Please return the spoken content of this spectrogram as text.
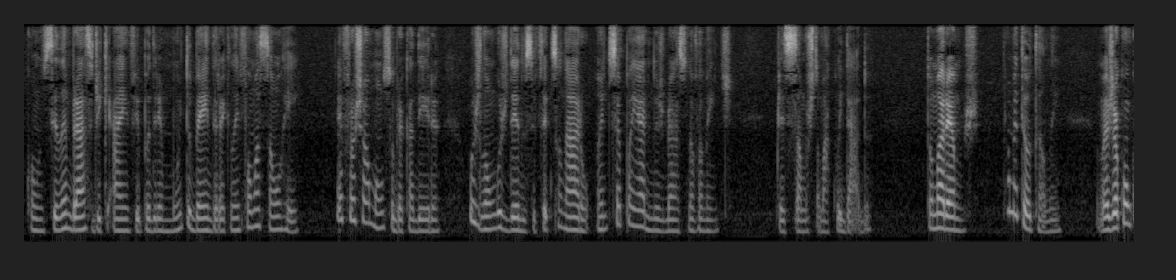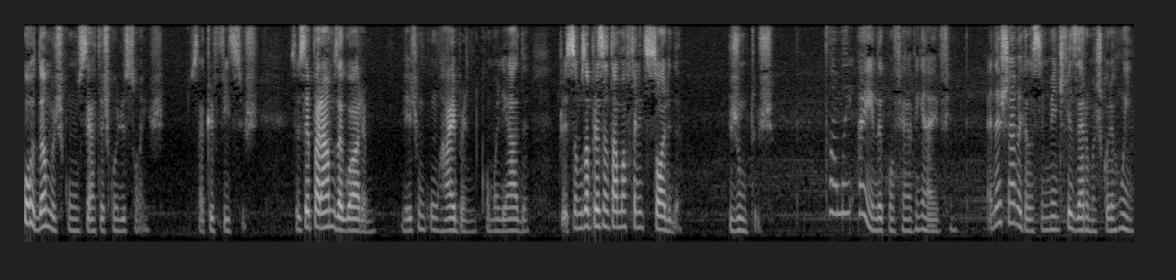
como se lembrasse de que Ainfi poderia muito bem dar aquela informação ao rei. Ele afrouxou a mão sobre a cadeira. Os longos dedos se flexionaram antes de se apoiarem nos braços novamente. Precisamos tomar cuidado. Tomaremos, prometeu Tamlin. Mas já concordamos com certas condições. Sacrifícios. Se nos separarmos agora, mesmo com Hybern como aliada, precisamos apresentar uma frente sólida. Juntos. Tamlin ainda confiava em Ivy. Ainda achava que ela simplesmente fizera uma escolha ruim.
